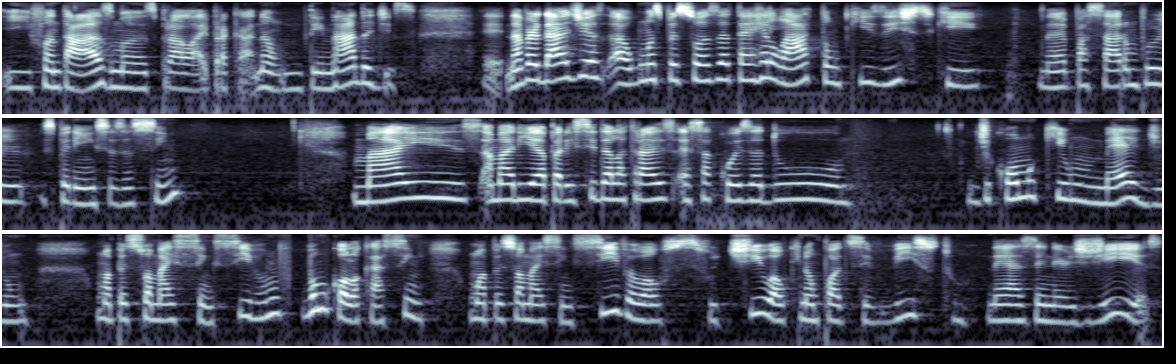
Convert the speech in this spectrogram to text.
e fantasmas para lá e para cá. Não, não tem nada disso. É, na verdade, algumas pessoas até relatam que existe, que né, passaram por experiências assim. Mas a Maria Aparecida ela traz essa coisa do de como que um médium, uma pessoa mais sensível, vamos, vamos colocar assim, uma pessoa mais sensível ao sutil, ao que não pode ser visto, né, as energias,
